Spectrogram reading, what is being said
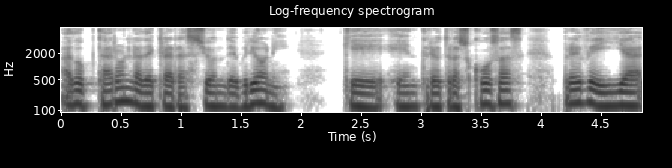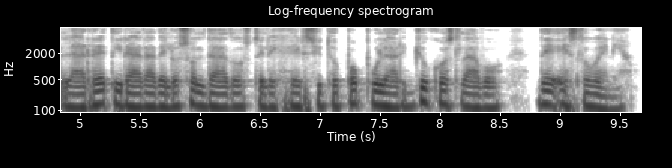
adoptaron la Declaración de Brioni, que, entre otras cosas, preveía la retirada de los soldados del Ejército Popular Yugoslavo de Eslovenia.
